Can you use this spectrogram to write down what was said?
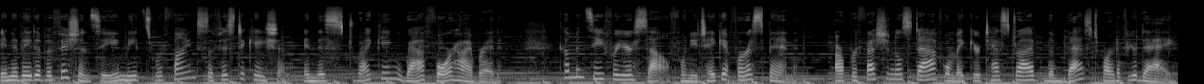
Innovative efficiency meets refined sophistication in this striking RAV4 hybrid. Come and see for yourself when you take it for a spin. Our professional staff will make your test drive the best part of your day.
